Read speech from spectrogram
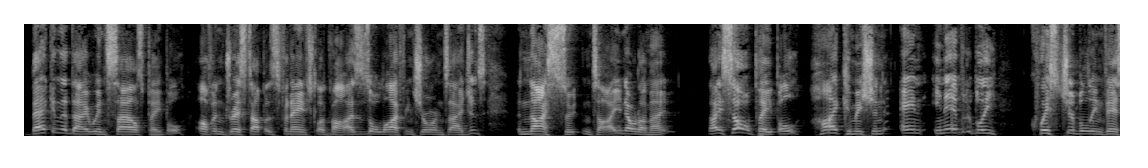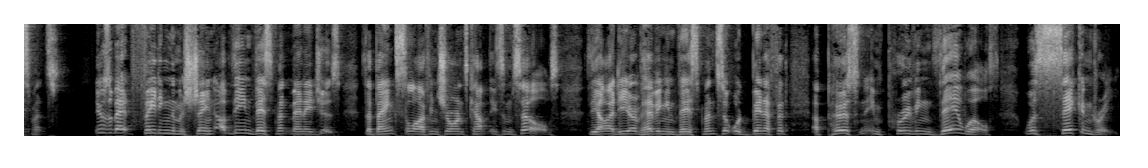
Back in the day when salespeople, often dressed up as financial advisors or life insurance agents, a nice suit and tie, you know what I mean? They sold people high commission and inevitably questionable investments. It was about feeding the machine of the investment managers, the banks, the life insurance companies themselves. The idea of having investments that would benefit a person improving their wealth was secondary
